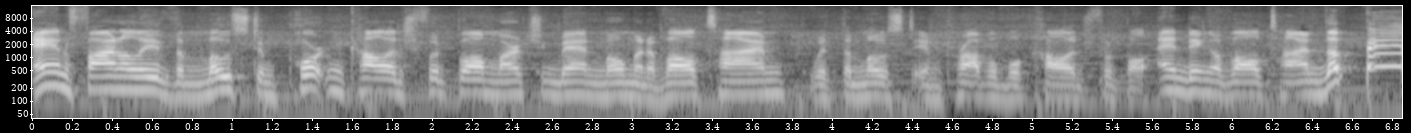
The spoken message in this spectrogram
And finally, the most important college football marching band moment of all time, with the most improbable college football ending of all time, the band!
